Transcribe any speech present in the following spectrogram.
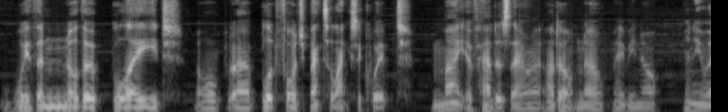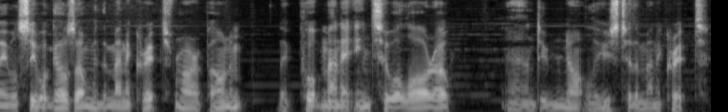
with another blade or uh, Bloodforged Battle Axe equipped. Might have had us there, I, I don't know, maybe not. Anyway, we'll see what goes on with the Mana Crypt from our opponent. They put mana into Oloro and do not lose to the Mana Crypt.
